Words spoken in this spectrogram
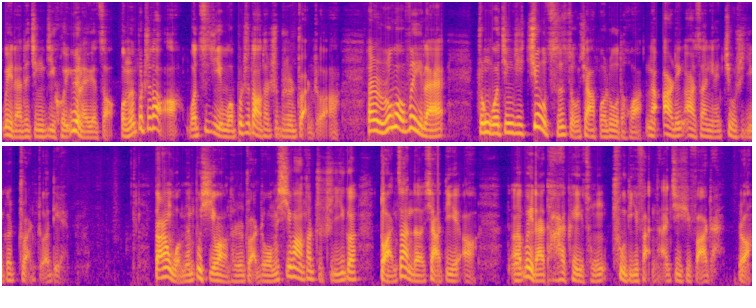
未来的经济会越来越糟，我们不知道啊，我自己我不知道它是不是转折啊。但是如果未来中国经济就此走下坡路的话，那二零二三年就是一个转折点。当然，我们不希望它是转折，我们希望它只是一个短暂的下跌啊，呃，未来它还可以从触底反弹继续发展，是吧？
